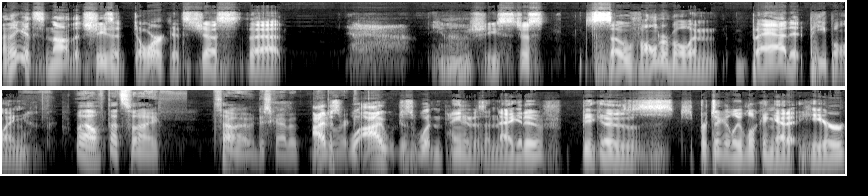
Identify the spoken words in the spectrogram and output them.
I think it's not that she's a dork. It's just that you know she's just so vulnerable and bad at peopling. Well, that's what I. That's how I would describe it. I just I just wouldn't paint it as a negative because particularly looking at it here,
